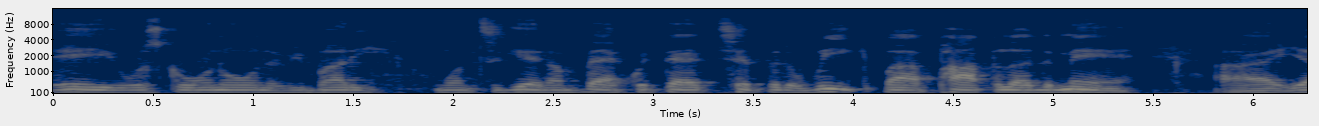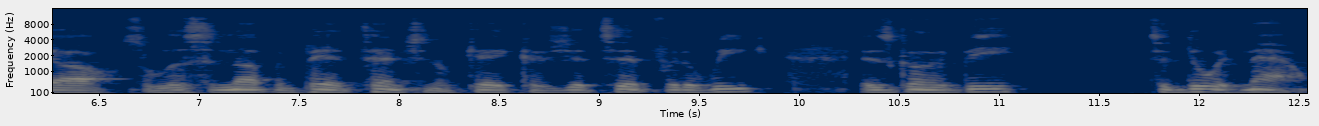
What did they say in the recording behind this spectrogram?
Hey, what's going on, everybody? Once again, I'm back with that tip of the week by popular demand. All right, y'all. So listen up and pay attention, okay? Because your tip for the week is going to be to do it now.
